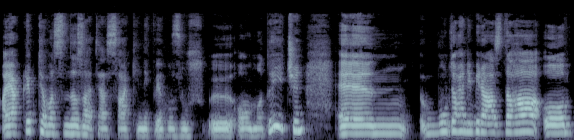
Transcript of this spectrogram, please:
Ay akrep temasında zaten sakinlik ve huzur e, olmadığı için e, burada hani biraz daha o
